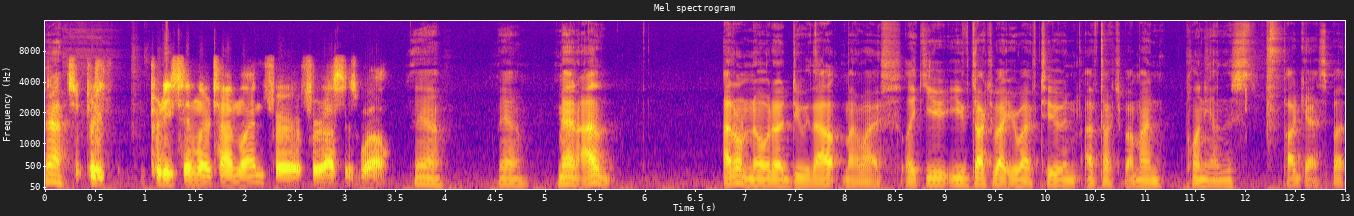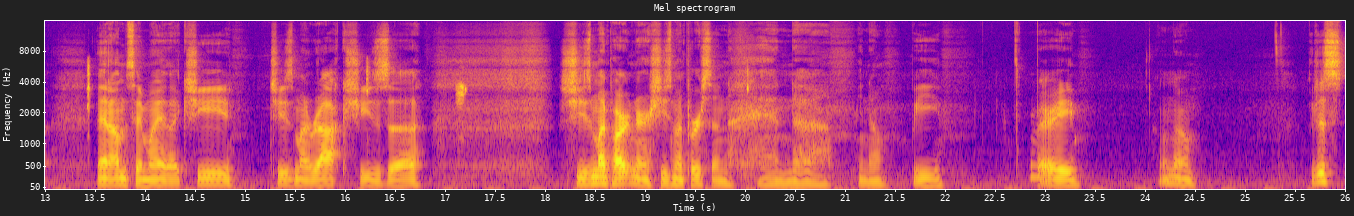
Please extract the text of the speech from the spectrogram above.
yeah, So pretty pretty similar timeline for for us as well. Yeah, yeah, man. I I don't know what I'd do without my wife. Like you, you've talked about your wife too, and I've talked about mine plenty on this podcast. But man, I'm the same way. Like she, she's my rock. She's uh, she's my partner. She's my person, and uh, you know, we very, I don't know, we just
